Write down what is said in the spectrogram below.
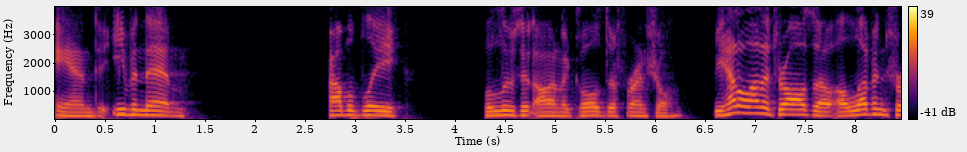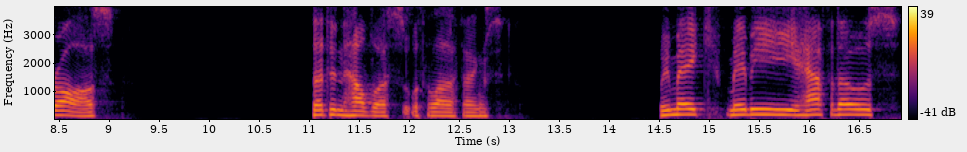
and even then, probably will lose it on a goal differential. We had a lot of draws though, 11 draws. That didn't help us with a lot of things. We make maybe half of those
